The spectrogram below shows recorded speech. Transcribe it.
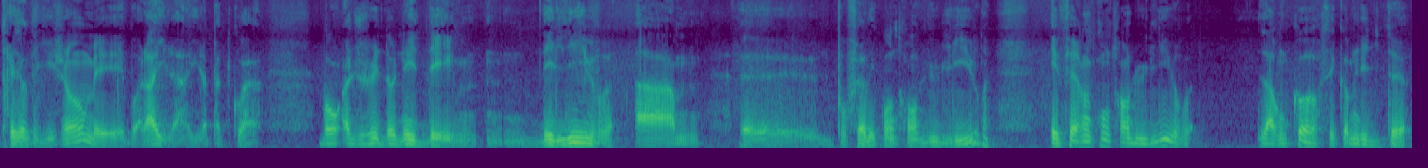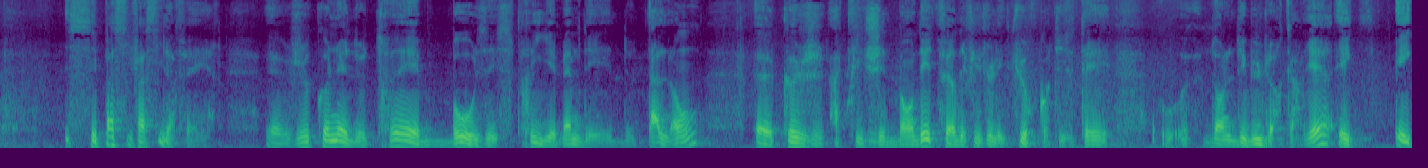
très intelligent, mais voilà, il n'a il a pas de quoi. Bon, je vais donner des, des livres à, pour faire des comptes rendus de livres. Et faire un compte rendu de livre, là encore, c'est comme l'éditeur, c'est pas si facile à faire. Euh, je connais de très beaux esprits et même des, de talents euh, à qui j'ai demandé de faire des fiches de lecture quand ils étaient euh, dans le début de leur carrière et, et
